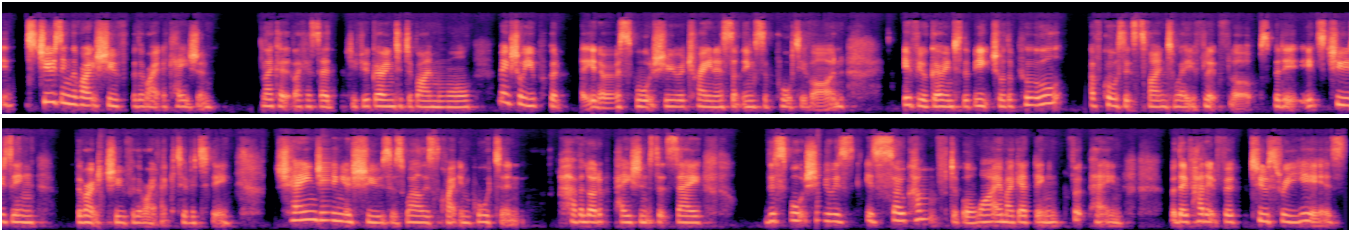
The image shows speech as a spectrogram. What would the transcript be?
It's choosing the right shoe for the right occasion like I, like I said, if you're going to Dubai Mall, make sure you put you know a sports shoe, a trainer, something supportive on. If you're going to the beach or the pool, of course it's fine to wear your flip flops, but it, it's choosing the right shoe for the right activity. Changing your shoes as well is quite important. I have a lot of patients that say, this sports shoe is is so comfortable. Why am I getting foot pain? But they've had it for two, three years.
